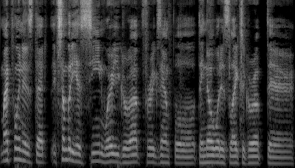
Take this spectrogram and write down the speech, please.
my point is that if somebody has seen where you grew up, for example, they know what it's like to grow up there.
